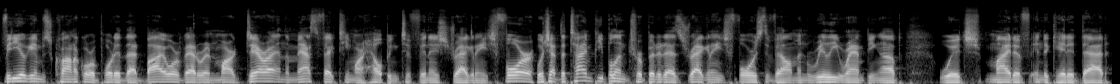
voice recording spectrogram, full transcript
Video Games Chronicle reported that Bioware veteran Mark Darrah and the Mass Effect team are helping to finish Dragon Age 4, which at the time people interpreted as Dragon Age 4's development really ramping up, which might have indicated that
